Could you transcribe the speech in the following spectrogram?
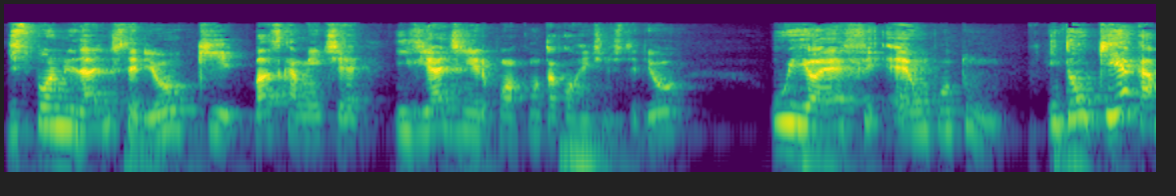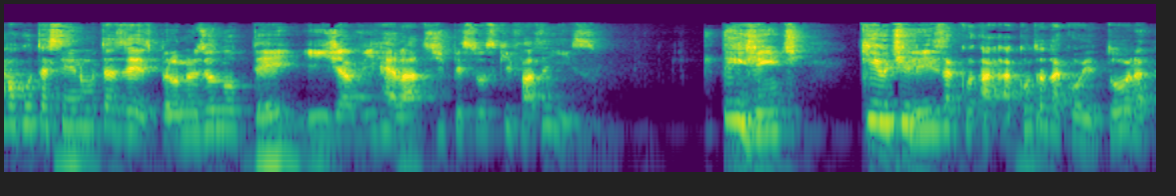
disponibilidade no exterior, que basicamente é enviar dinheiro para uma conta corrente no exterior, o IOF é 1.1. Então, o que acaba acontecendo muitas vezes, pelo menos eu notei e já vi relatos de pessoas que fazem isso tem gente que utiliza a, a conta da corretora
